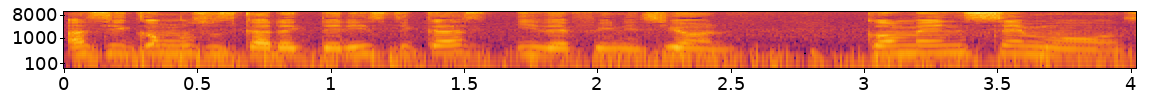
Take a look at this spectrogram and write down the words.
así como sus características y definición. Comencemos.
